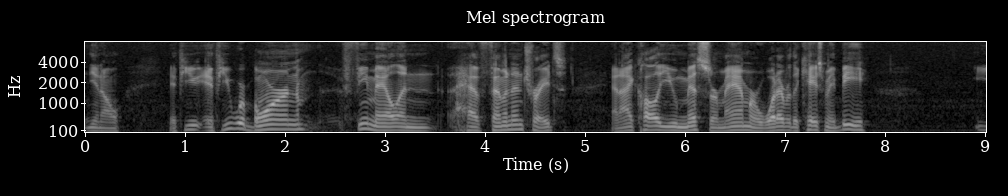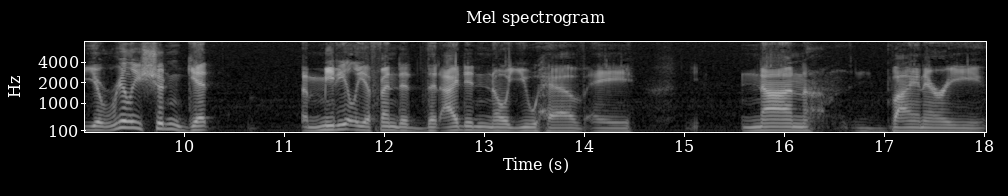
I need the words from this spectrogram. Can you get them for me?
you know if you if you were born female and have feminine traits and I call you miss or ma'am or whatever the case may be, you really shouldn't get immediately offended that I didn't know you have a non binary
